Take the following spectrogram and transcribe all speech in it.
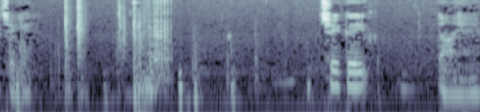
Чекай. Чекай. Да, я не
